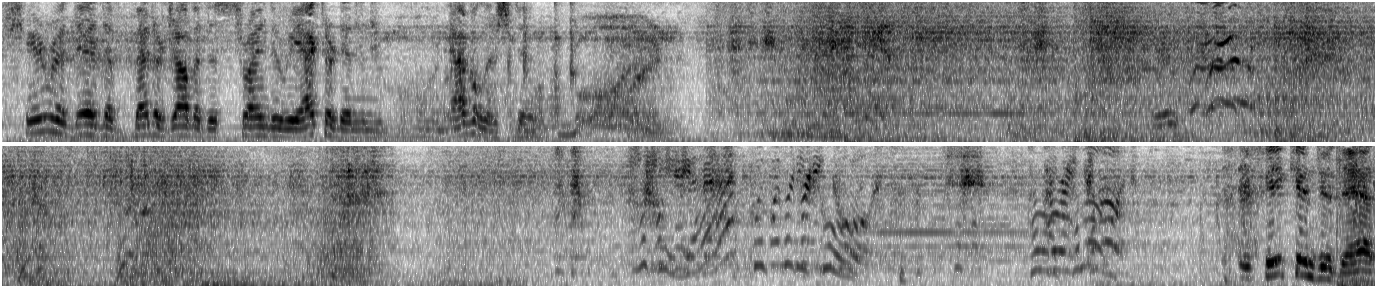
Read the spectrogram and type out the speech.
Shinra did a better job at destroying the reactor than Avalanche did. He can do that,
